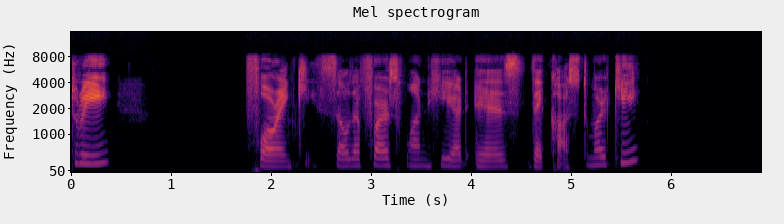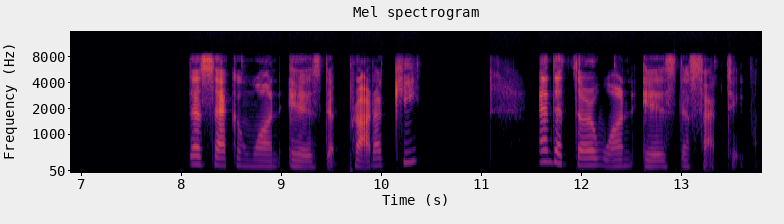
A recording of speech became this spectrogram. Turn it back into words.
three foreign keys. So the first one here is the customer key. The second one is the product key. And the third one is the fact table.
